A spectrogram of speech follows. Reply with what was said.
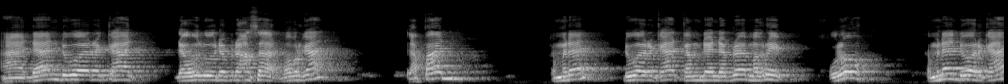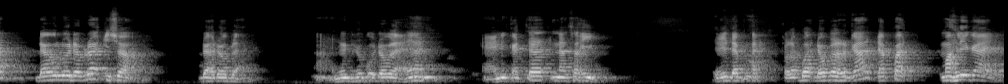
Ha, dan dua rakaat dahulu daripada asar. Berapa rakaat? Lapan. Kemudian dua rakaat kemudian daripada maghrib. Sepuluh. Kemudian dua rakaat dahulu daripada isya. Dah dua belas. Ha, ini cukup dua belas ya. Ha, ini kata Nasai. Jadi dapat kalau buat 12 rakaat dapat mahligai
